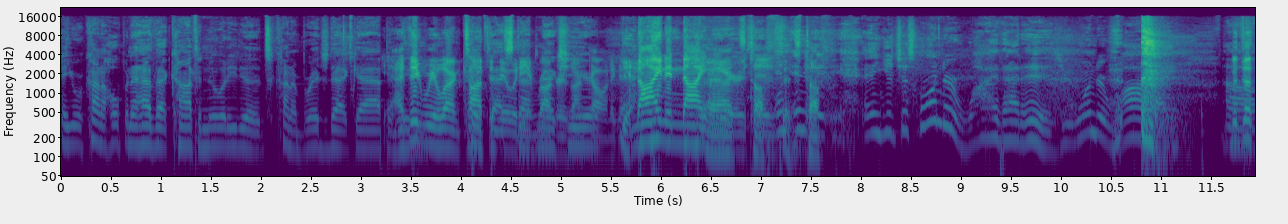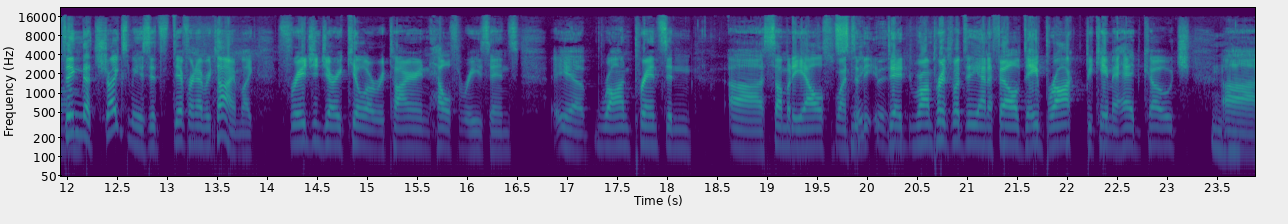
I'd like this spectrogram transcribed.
and you were kind of hoping to have that continuity to, to kind of bridge that gap. and I think we learned continuity step in Rutgers next aren't year. going again. Yeah. Nine and nine Yeah, years it's tough. is. And, It's and, tough. and- and you just wonder why that is. You wonder why. But the thing um, that strikes me is it's different every time. Like Fridge and Jerry Kill are retiring health reasons. You know, Ron Prince and Uh, somebody else went Snake to the. bit. Did, Ron Prince went to the NFL. Dave Brock became a head coach. Mm-hmm. Uh,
